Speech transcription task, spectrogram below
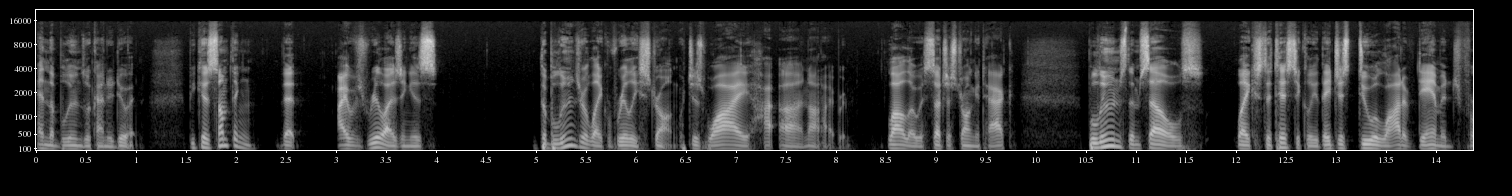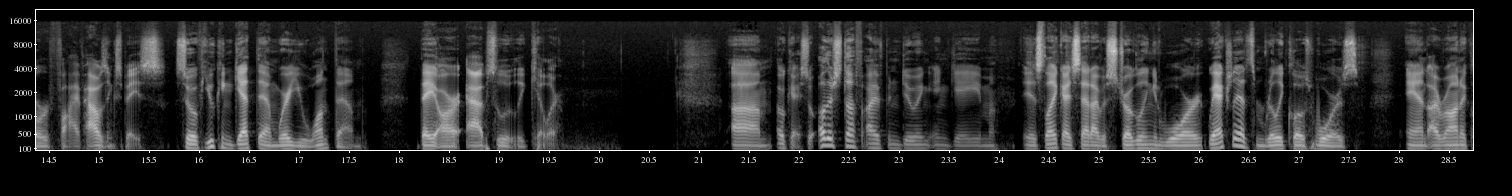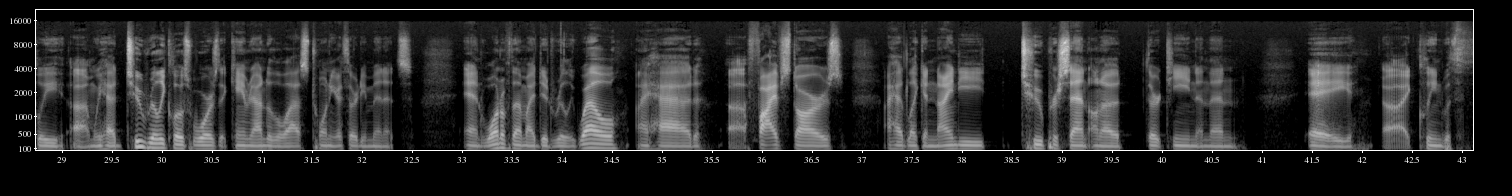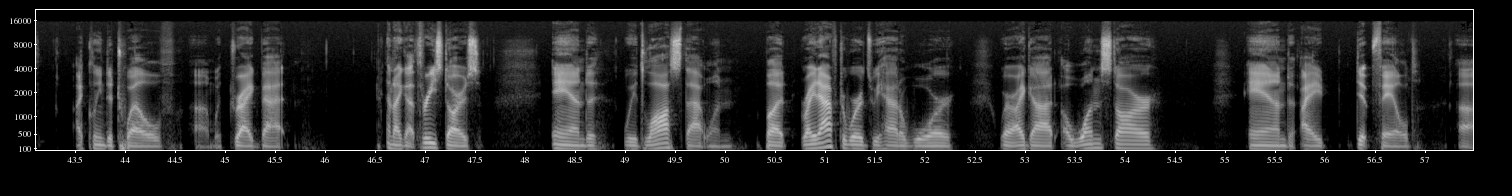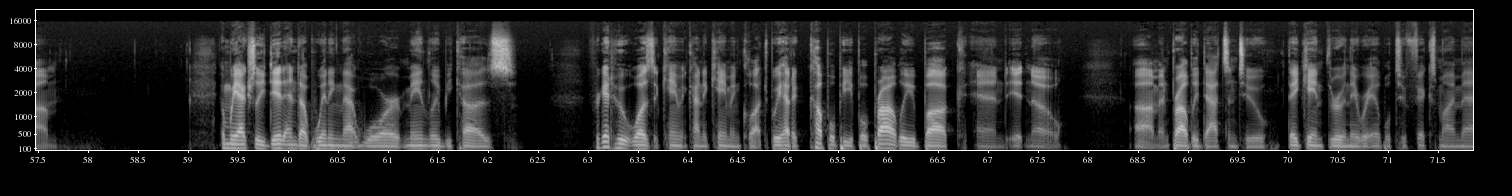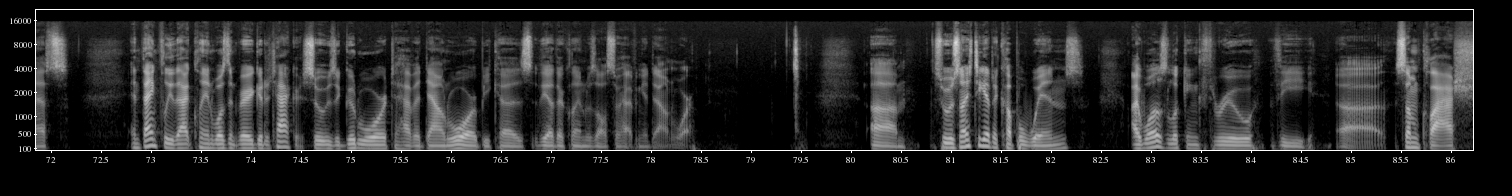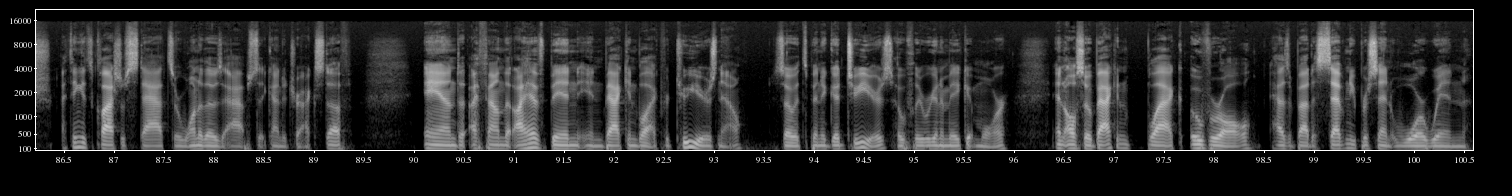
and the balloons will kind of do it. Because something that I was realizing is the balloons are like really strong, which is why uh, not hybrid Lalo is such a strong attack. Balloons themselves, like statistically, they just do a lot of damage for five housing space. So if you can get them where you want them, they are absolutely killer. Um, okay, so other stuff I've been doing in game is like I said, I was struggling in war. We actually had some really close wars, and ironically, um, we had two really close wars that came down to the last twenty or thirty minutes and one of them I did really well. I had uh, five stars. I had like a 92% on a 13, and then a uh, I cleaned with I cleaned a 12 um, with drag bat, and I got three stars. And we'd lost that one, but right afterwards we had a war where I got a one star, and I dip failed. Um, and we actually did end up winning that war mainly because forget who it was that came It kind of came in clutch. But we had a couple people, probably Buck and Itno, um, and probably Datsun too. They came through and they were able to fix my mess. And thankfully, that clan wasn't very good attackers, so it was a good war to have a down war because the other clan was also having a down war. Um, so it was nice to get a couple wins. I was looking through the uh, some Clash, I think it's Clash of Stats or one of those apps that kind of tracks stuff, and I found that I have been in Back in Black for two years now. So it's been a good two years. Hopefully, we're going to make it more. And also, Back in Black overall has about a 70% war win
